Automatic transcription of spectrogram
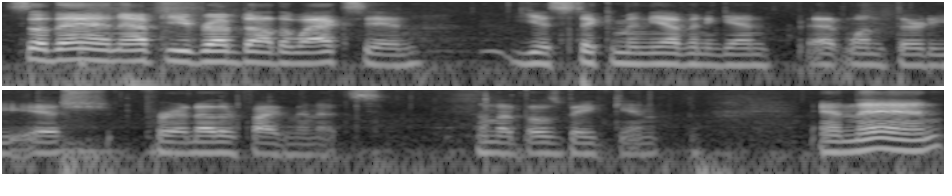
so then after you've rubbed all the wax in, you stick them in the oven again at 130 ish for another five minutes, and let those bake in, and then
